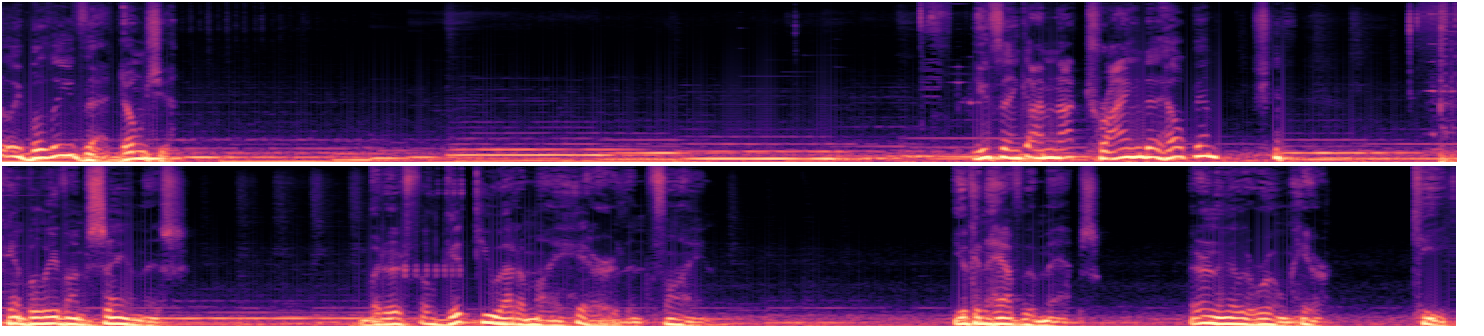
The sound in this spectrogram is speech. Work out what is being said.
Really believe that, don't you? You think I'm not trying to help him? Can't believe I'm saying this. But if it'll get you out of my hair, then fine. You can have the maps. They're in the other room here. Key.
